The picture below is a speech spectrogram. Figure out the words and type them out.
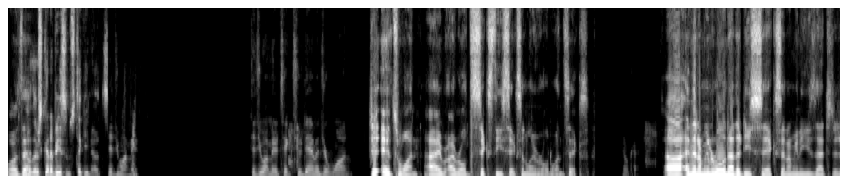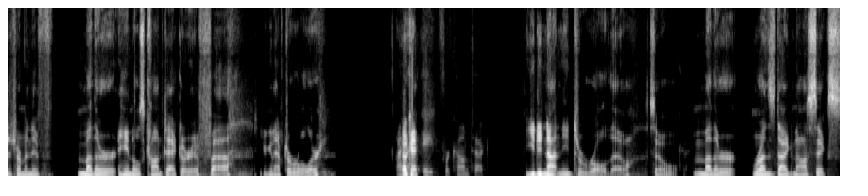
What was So that? there's going to be some sticky notes. did you want me did you want me to take two damage or one It's one. I I rolled sixty six and only rolled one six. okay Uh, and then I'm going to roll another d6, and I'm going to use that to determine if mother handles Comtech or if uh, you're going to have to roll her. I Okay. have eight for Comtech. You do not need to roll though. So Okay. mother runs diagnostics,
